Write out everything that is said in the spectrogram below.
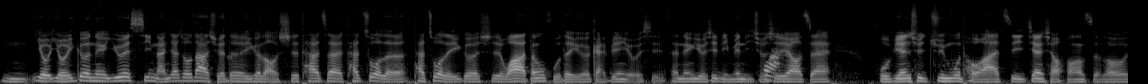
嗯，有有一个那个 U.S.C 南加州大学的一个老师，他在他做了他做了一个是瓦尔登湖的一个改编游戏，在那个游戏里面，你就是要在湖边去锯木头啊，自己建小房子，然后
